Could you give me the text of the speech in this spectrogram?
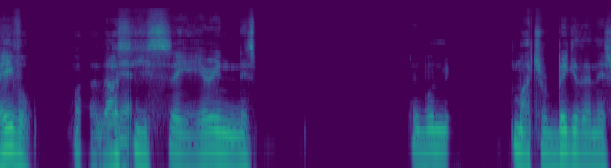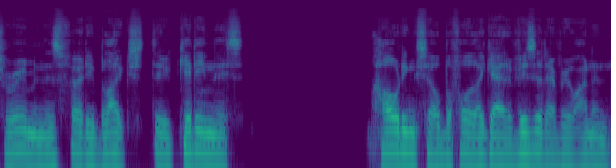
evil. I- Yeah. You see, you're in this. It wouldn't be much bigger than this room, and there's thirty blokes to get in this holding cell before they go to visit everyone, and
